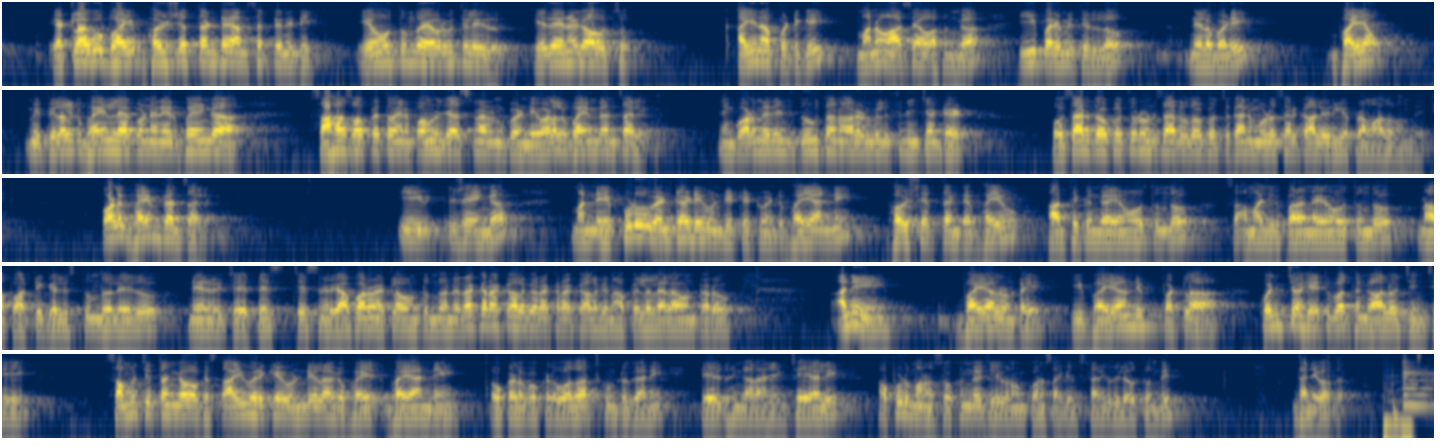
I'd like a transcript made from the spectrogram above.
ఎట్లాగూ భయ భవిష్యత్ అంటే అన్సర్టెనిటీ ఏమవుతుందో ఎవరికి తెలియదు. ఏదైనా కావచ్చు. అయినప్పటికీ మనం ఆశావహంగా ఈ పరిమితుల్లో నిలబడి భయం మీ పిల్లలకు భయం లేకుండా నిర్భయంగా సాహసోపేతమైన పనులు చేస్తున్నారనుకోండి వాళ్ళకు భయం పెంచాలి. నేను గోడ మీద నుంచి దూకుతాను ఆరు అడుగులు ఎత్తు నుంచి అంటాడు. ఒకసారి దూకొచ్చు రెండుసార్లు దూకొచ్చు కానీ మూడోసారి కాలు ఇరిగే ప్రమాదం ఉంది. వాళ్ళకి భయం పెంచాలి. ఈ విషయంగా మన ఎప్పుడూ వెంటాడి ఉండేటటువంటి భయాన్ని భవిష్యత్ అంటే భయం ఆర్థికంగా ఏమవుతుందో సామాజిక పరంగా ఏమవుతుందో నా పార్టీ గెలుస్తుందో లేదో నేను చేసిన వ్యాపారం ఎట్లా ఉంటుందో అని రకరకాలుగా రకరకాలుగా నా పిల్లలు ఎలా ఉంటారో అని భయాలు ఉంటాయి ఈ భయాన్ని పట్ల కొంచెం హేతుబద్ధంగా ఆలోచించి సముచితంగా ఒక స్థాయి వరకే ఉండేలాగా భయ భయాన్ని ఒకళ్ళకొకళ్ళు ఓదార్చుకుంటూ కానీ ఏ విధంగా నేను చేయాలి. అప్పుడు మనం సుఖంగా జీవనం కొనసాగించడానికి వీలవుతుంది. ధన్యవాదాలు.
